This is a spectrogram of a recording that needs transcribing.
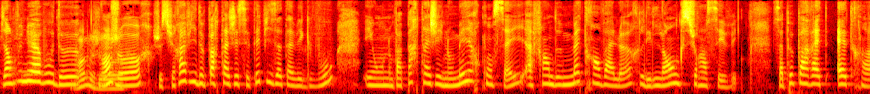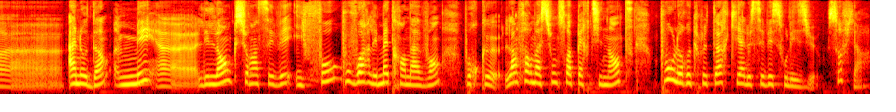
Bienvenue à vous deux. Bonjour. Je suis ravie de partager cet épisode avec vous et on va partager nos meilleurs conseils afin de mettre en valeur les langues sur un CV. Ça peut paraître être euh, anodin, mais euh, les langues sur un CV, il faut pouvoir les mettre en avant pour que l'information soit pertinente pour le recruteur qui a le CV sous les yeux. Sophia,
